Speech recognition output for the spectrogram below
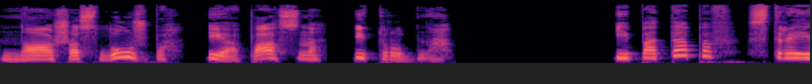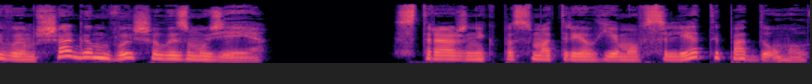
Наша служба и опасна, и трудна». И Потапов строевым шагом вышел из музея. Стражник посмотрел ему вслед и подумал.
